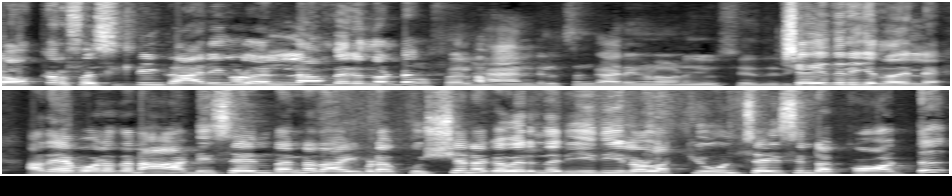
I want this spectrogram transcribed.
ലോക്കർ ഫെസിലിറ്റിയും കാര്യങ്ങളും എല്ലാം വരുന്നുണ്ട്. ഹാൻഡിൽസും കാര്യങ്ങളുമാണ് യൂസ് ചെയ്തിരിക്കുന്നത്. അല്ലേ അതേപോലെ തന്നെ ആ ഡിസൈൻ തന്നെ ഇവിടെ കുഷ്യനൊക്കെ വരുന്ന രീതിയിലുള്ള ക്യൂൺ സൈസിന്റെ കോട്ട്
